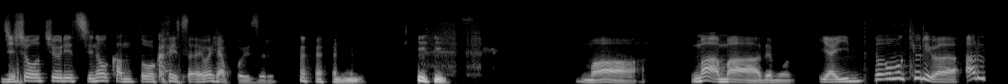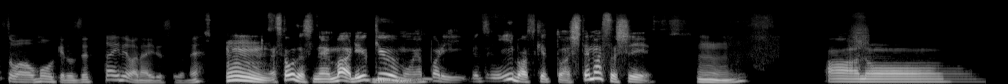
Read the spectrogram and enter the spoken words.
自称中立地の関東開催は100歩譲る。うん。まあ、まあまあ、でも、いや、移動距離はあるとは思うけど、絶対ではないですよね。うん、そうですね。まあ、琉球もやっぱり別にいいバスケットはしてますし、うん。あのー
